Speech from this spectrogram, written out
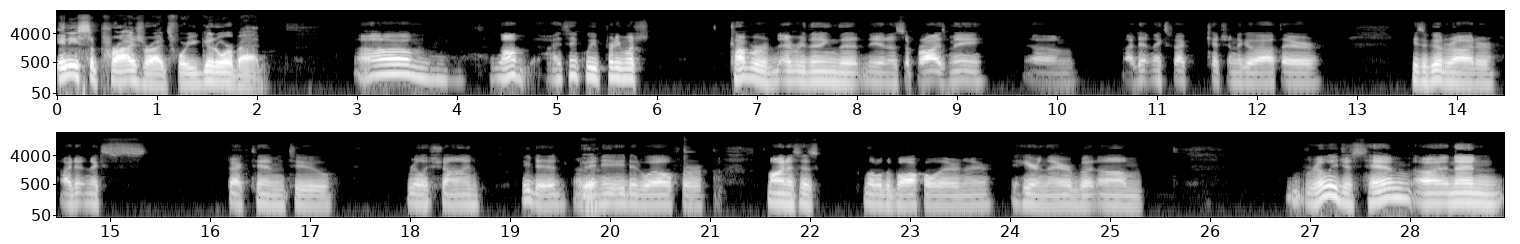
any surprise rides for you, good or bad? Um, not. I think we pretty much covered everything that you know surprised me. Um, I didn't expect Kitchen to go out there. He's a good rider. I didn't expect him to really shine. He did. I Yeah. mean, he, he did well for minus his little debacle there and there, here and there. But um, really just him, uh, and then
